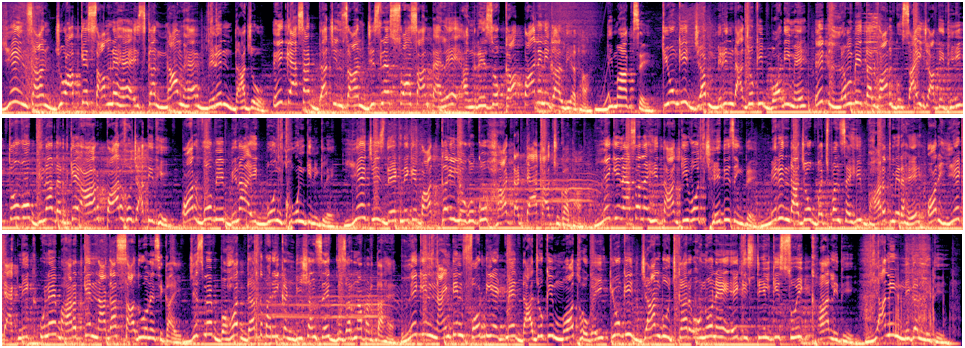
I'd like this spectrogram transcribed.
ये इंसान जो आपके सामने है, इसका नाम है मिरिन दाजो। एक ऐसा डच इंसान जिसने 100 साल पहले अंग्रेज़ों का पानी निकाल दिया था। दिमाग से। क्योंकि जब मिरिन दाजो की बॉडी में एक लंबी तलवार घुसाई जाती थी तो वो बिना दर्द के आर पार हो थी और वो भी बिना एक बूंद खून की निकले। ये चीज़ देखने के बाद कई लोगों को हार्ट अटैक आ चुका था। लेकिन ऐसा नहीं था कि वो छेदी सिंह थे। मिरिन दाजो बचपन से ही भारत में रहे और ये टेक्निक उन्हें भारत के नागा साधुओं ने सिखाई, जिसमें बहुत दर्द भरी कंडीशन से गुजरना पड़ता है। लेकिन 1948 में दाजो की मौत हो गई क्योंकि जानबूझकर उन्होंने एक स्टील की सुई खा ली थी, यानी निगल ली थी।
